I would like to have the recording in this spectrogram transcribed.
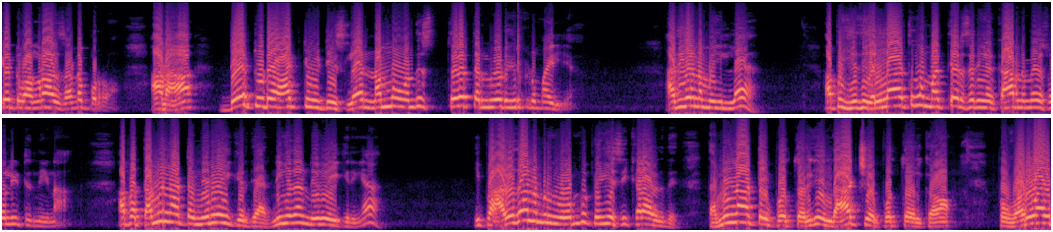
கேட்டு வாங்குறோம் அது சண்டை போடுறோம். ஆனால் டே டு டே ஆக்டிவிட்டீஸில் நம்ம வந்து ஸ்திரத்தன்மையோடு இருக்கணுமா இல்லையா? அது ஏன் நம்ம இல்லை? அப்போ இது எல்லாத்துக்கும் மத்திய அரசு நீங்கள் காரணமே சொல்லிட்டு இருந்தீங்கன்னா அப்போ தமிழ்நாட்டை நிர்வகிக்கிறது யார்? நீங்கள் தான் நிர்வகிக்கிறீங்க. இப்போ அதுதான் நம்மளுக்கு ரொம்ப பெரிய சிக்கலாக இருக்குது. தமிழ்நாட்டை பொறுத்த வரைக்கும் இந்த ஆட்சியை பொறுத்த வரைக்கும் இப்போ வருவாய்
